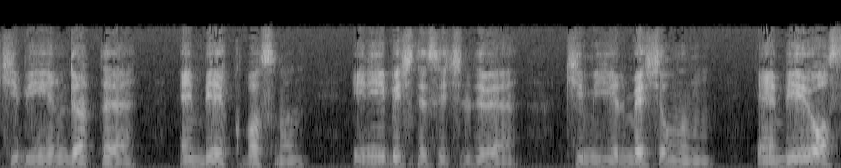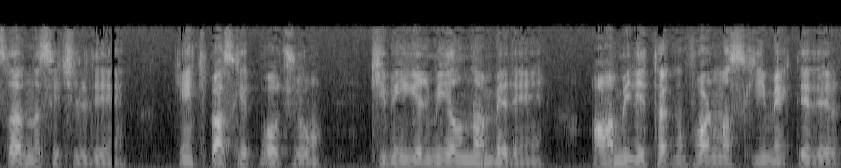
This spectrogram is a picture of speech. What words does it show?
2024'te NBA kupasının en iyi beşine seçildi ve 2025 yılının NBA All-Star'ına seçildi. Genç basketbolcu 2020 yılından beri A milli takım forması giymektedir.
